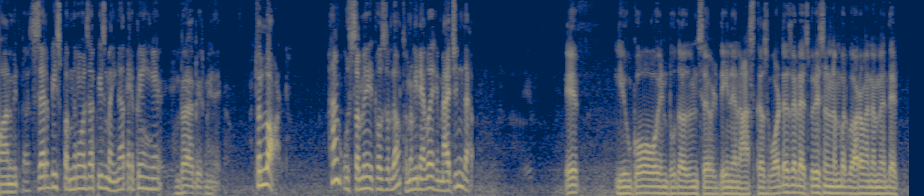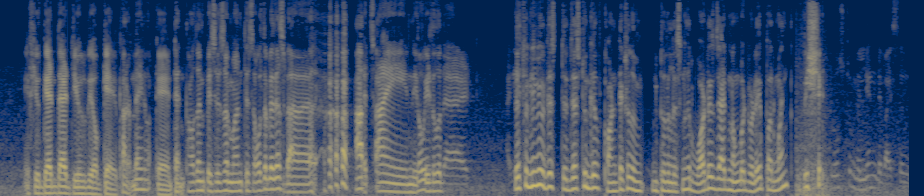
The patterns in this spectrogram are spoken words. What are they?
मंथ दस हजार पीस पंद्रह हजार पीस महीना कर पे होंगे पंद्रह पीस महीने का इट्स अ लॉट हाँ उस समय इट वाज अ लॉट वी नेवर इमेजिन दैट If you go in 2017 and ask us what is that aspirational number, Gaurav, and I mean that if you get that, you'll be okay. okay 10000 pieces a month is also business It's fine. If we do that, just to give you this just to give context to the to the listener what is that number today per month? We ship close to million devices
